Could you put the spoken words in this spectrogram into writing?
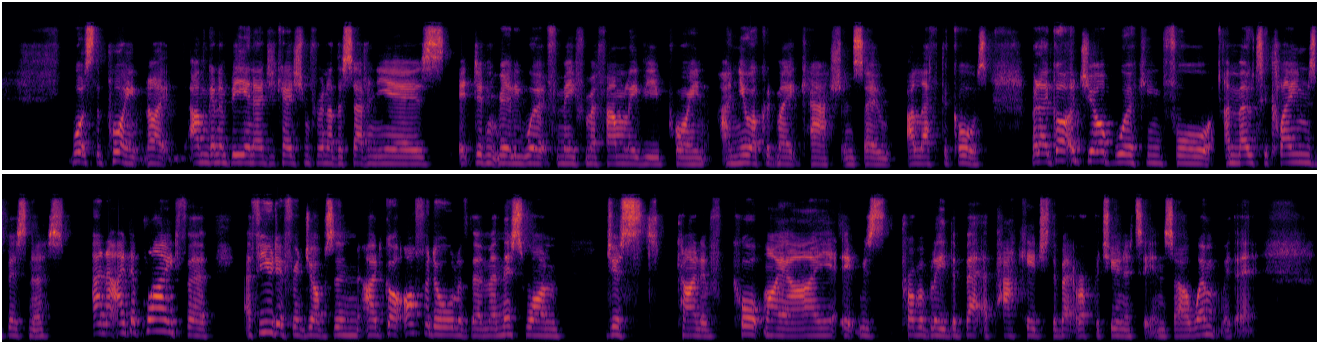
what's the point? Like, I'm going to be in education for another seven years. It didn't really work for me from a family viewpoint. I knew I could make cash. And so I left the course. But I got a job working for a motor claims business. And I'd applied for a few different jobs and I'd got offered all of them. And this one just kind of caught my eye. It was probably the better package, the better opportunity. And so I went with it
